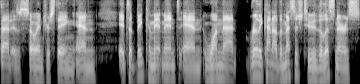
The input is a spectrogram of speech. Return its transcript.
That is so interesting. And it's a big commitment and one that really kind of the message to the listeners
